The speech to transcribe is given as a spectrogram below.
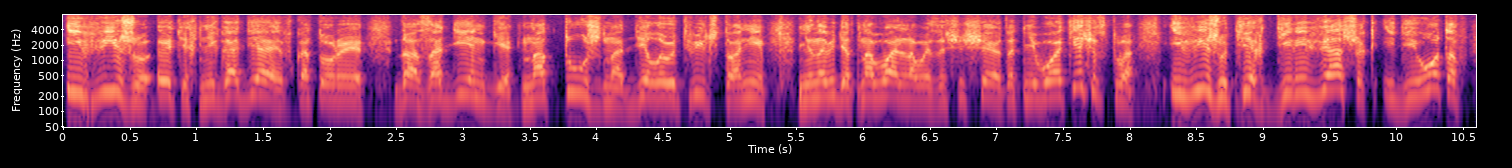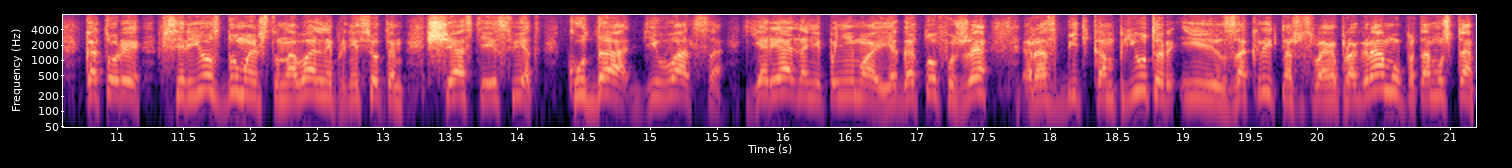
и вижу этих негодяев, которые, да, за деньги натужно делают вид, что они ненавидят Навального и защищают от него отечество, и вижу тех деревяшек, идиотов, которые всерьез думают, что Навальный принесет им счастье и свет. Куда деваться? Я реально не понимаю. Я готов уже разбить компьютер и закрыть нашу с вами программу, потому что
